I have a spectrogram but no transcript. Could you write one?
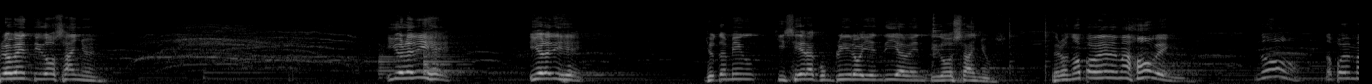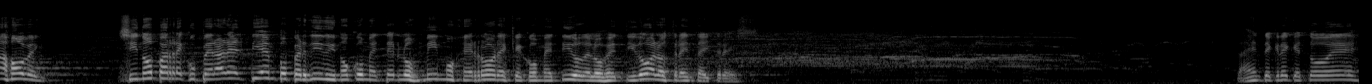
Cumplió 22 años. Y yo le dije, y yo le dije, yo también quisiera cumplir hoy en día 22 años, pero no para verme más joven. No, no para verme más joven, sino para recuperar el tiempo perdido y no cometer los mismos errores que he cometido de los 22 a los 33. La gente cree que todo es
